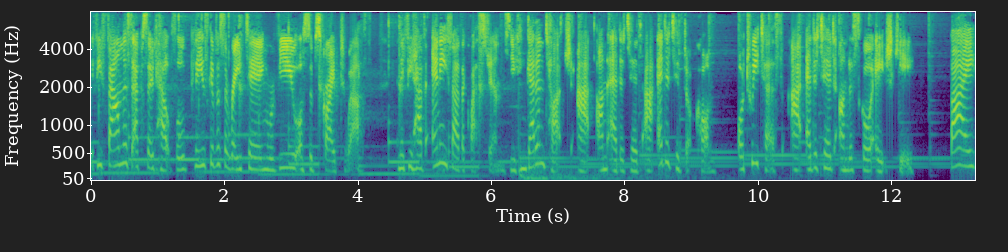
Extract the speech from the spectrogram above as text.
If you found this episode helpful, please give us a rating, review, or subscribe to us. And if you have any further questions, you can get in touch at unedited at edited.com or tweet us at edited underscore HQ. Bye.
